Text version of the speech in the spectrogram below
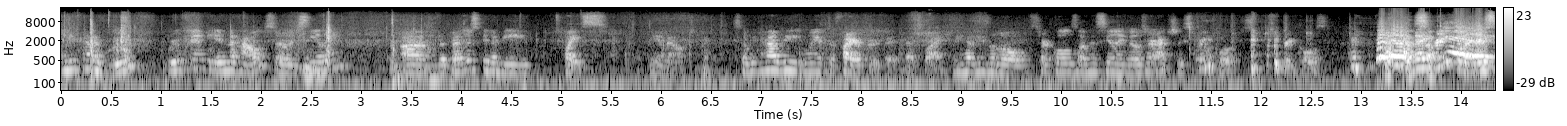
any kind of roof, roofing in the house or ceiling, um, the budget's gonna be twice the amount. So we have the, we have to fireproof it, that's why. We have these little circles on the ceiling, those are actually sprinkles, sprinkles. Sprinklers.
